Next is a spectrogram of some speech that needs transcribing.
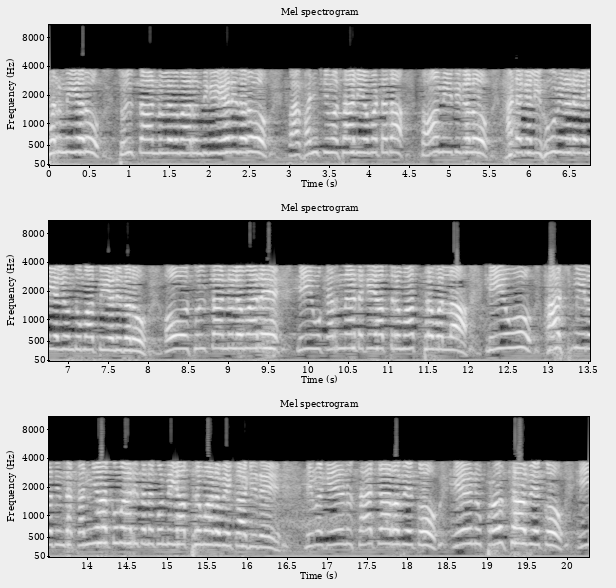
ಧರ್ಮೀಯರು ಸುಲ್ತಾನುಲ್ ಉಲಮಾರೊಂದಿಗೆ ಹೇಳಿದರು ಪಂಚಮಸಾಲಿಯ ಮಠದ ಸ್ವಾಮೀಜಿಗಳು ಹಡಗಲಿ, ಹೂವಿನಡಗಲಿಯಲ್ಲಿ ಒಂದು ಮಾತು ಹೇಳಿದರು. ಓ ಸುಲ್ತಾನುಲ್ ಉಲಮಾರೆ ನೀವು ಕರ್ನಾಟಕ ಯಾತ್ರೆ ಮಾತ್ರವಲ್ಲ, ನೀವು ಕಾಶ್ಮೀರದಿಂದ ಕನ್ಯಾಕುಮಾರಿ ತನಕೊಂದು ಯಾತ್ರೆ ಮಾಡಬೇಕಾಗಿದೆ. ನಿಮಗೇನು ಸಹಕಾರ ಬೇಕೋ, ಏನು ಪ್ರೋತ್ಸಾಹ ಬೇಕೋ, ಈ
